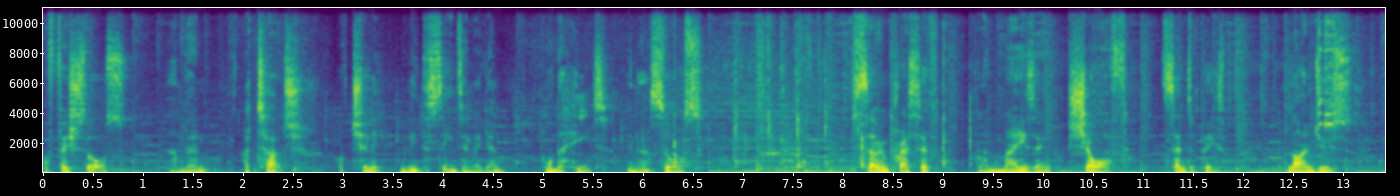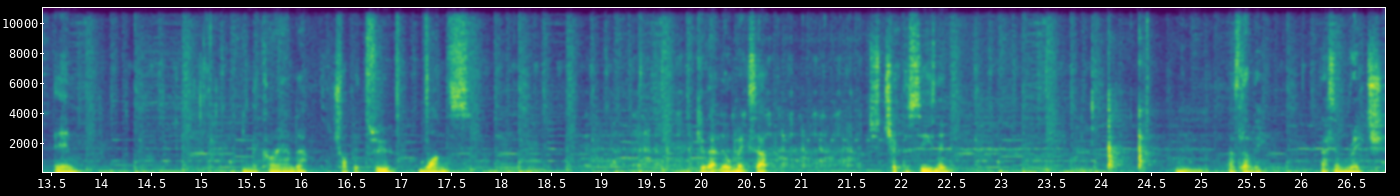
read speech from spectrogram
of fish sauce, and then a touch of chili. We leave the seeds in again. I want the heat in that sauce. So impressive, an amazing show-off centerpiece. Lime juice in, and the coriander. Chop it through once. Give that little mix up. Just check the seasoning. Mm, that's lovely. Nice and rich.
